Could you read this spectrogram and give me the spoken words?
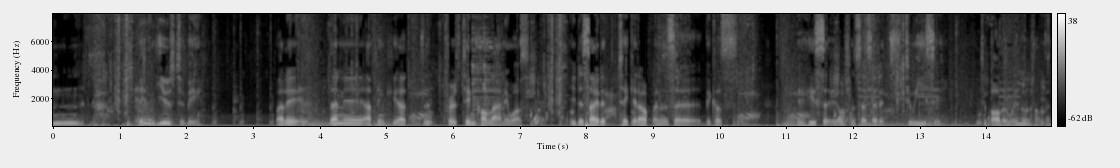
Mm, it didn't used to be. But it, then uh, I think at the first TeamCon LAN he was, he decided to take it up and it's, uh, because he often says that it's too easy to bother with or something.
